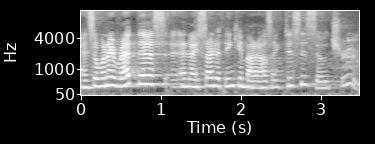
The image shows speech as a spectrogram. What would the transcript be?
And so when I read this and I started thinking about it, I was like, this is so true.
